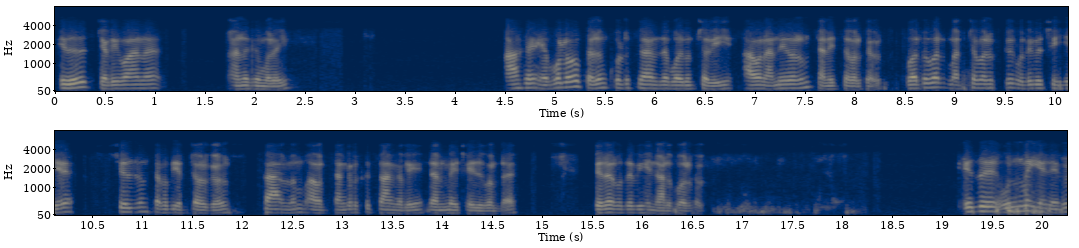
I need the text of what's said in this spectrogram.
இது தெளிவான அணுகுமுறை. ஆக எவ்வளவு பெரும் கொடுக்க இருந்த போதும் சரி அவன் அனைவரும் தனித்தவர்கள். ஒருவர் மற்றவருக்கு உதவி செய்ய சிறிதும் தகுதியற்றவர்கள். காரணம் அவர் தங்களுக்கு தாங்களே நன்மை செய்து கொண்ட பிறர் உதவியை நாடுபவர்கள். இது உண்மை எனில்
